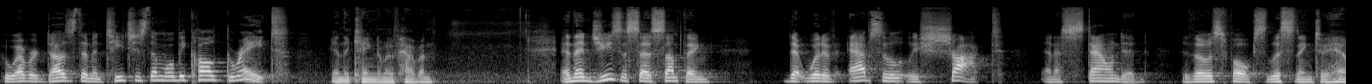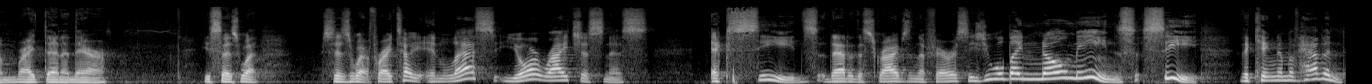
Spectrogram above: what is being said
Whoever does them and teaches them will be called great in the kingdom of heaven. And then Jesus says something that would have absolutely shocked and astounded those folks listening to him right then and there. He says what? He says what? For I tell you, unless your righteousness exceeds that of the scribes and the Pharisees, you will by no means see the kingdom of heaven.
